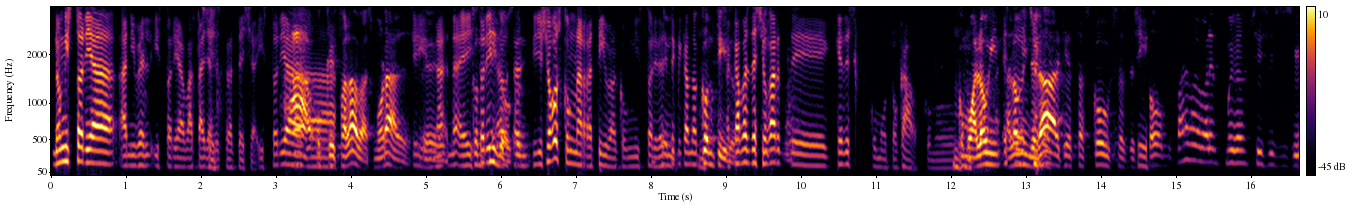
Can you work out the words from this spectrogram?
non historia a nivel historia batallas sí. estrategia, historia Ah, o que falabas, moral, sí, eh, na, na, historia, contido, o sea, con... videoxogos con narrativa, con historia, deste que cando contido. acabas de xogar te quedes como tocado, como como Along in, Along in the Dark, estas cousas de sí. zombies. Vale, vale, vale, moi ben. Sí, sí, sí, sí.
